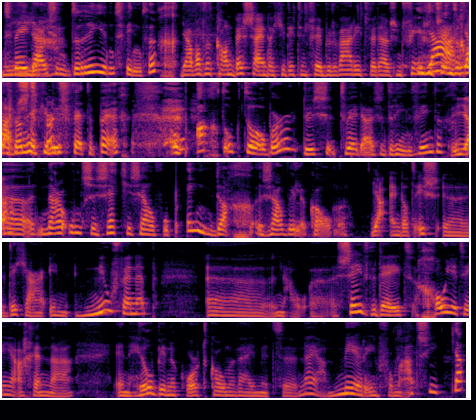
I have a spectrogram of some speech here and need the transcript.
2023 Ja, want het kan best zijn dat je dit in februari Ja, 2024 ja, dan heb je dus vette pech. Op 8 oktober, dus 2023, Ja. eh, naar onze Zet Jezelf op één dag zou willen komen. Ja, en dat is eh, dit jaar in Nieuw-Vennep. Eh, nou, eh, save the date, gooi het in je agenda. En heel binnenkort komen wij met eh, nou ja, meer informatie. Ja,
